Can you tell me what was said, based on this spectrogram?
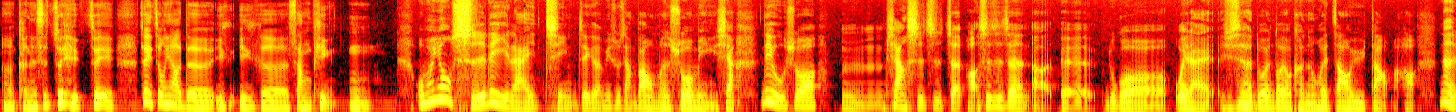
呃可能是最 最最重要的一一个商品。嗯，我们用实例来请这个秘书长帮我们说明一下，例如说。嗯，像失智症，好，失智症，呃呃，如果未来其实很多人都有可能会遭遇到嘛，哈，那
